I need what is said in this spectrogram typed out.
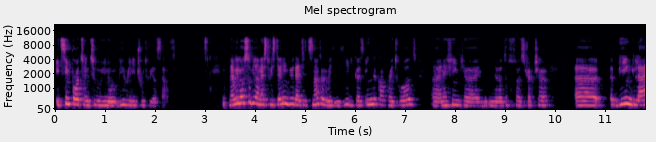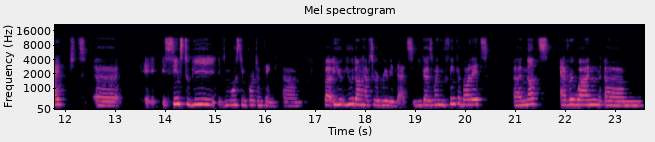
it's important to you know be really true to yourself. And I will also be honest with telling you that it's not always easy because in the corporate world, uh, and I think uh, in, a lot of uh, structure, being liked it, it, seems to be the most important thing. Um, but you, you don't have to agree with that because when you think about it, uh, not everyone, um,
